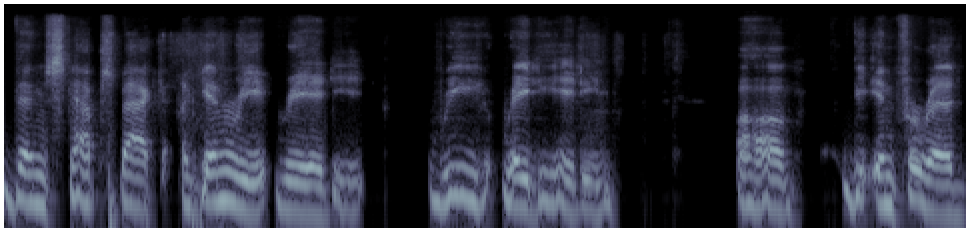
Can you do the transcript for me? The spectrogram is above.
then snaps back, again re-radiating re uh, the infrared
